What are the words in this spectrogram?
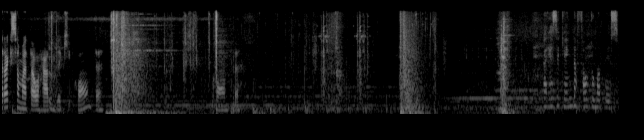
Será que se eu matar o rato daqui conta? Conta. Parece que ainda falta uma peça.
